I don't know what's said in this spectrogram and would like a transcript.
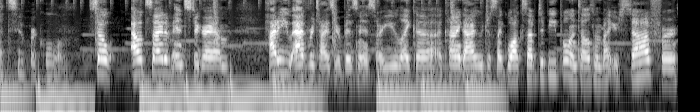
That's super cool. So outside of Instagram, how do you advertise your business? Are you like a, a kind of guy who just like walks up to people and tells them about your stuff or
